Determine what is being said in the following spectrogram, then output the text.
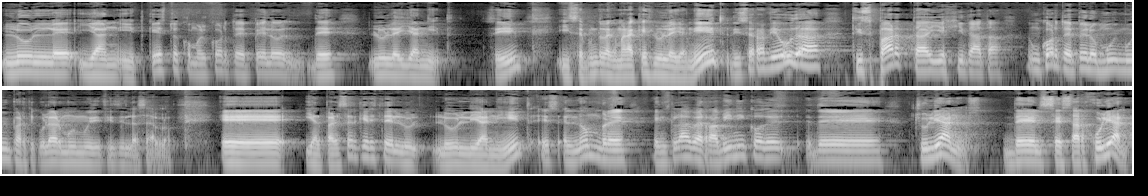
lule yanit, que esto es como el corte de pelo de lule yanit. ¿Sí? Y se pregunta la cámara, ¿qué es lule yanit? Dice Rabiuda, tisparta y ejidata. Un corte de pelo muy, muy particular, muy, muy difícil de hacerlo. Eh, y al parecer que este Lulianit es el nombre en clave rabínico de, de Julianus del César Julián,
